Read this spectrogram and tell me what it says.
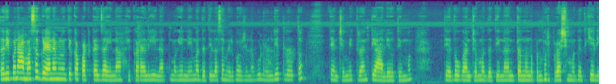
तरी पण आम्हा सगळ्यांना मिळून ते कपाट काय जाईना हे करायला येईनात. मग यांनी मदतीला समीर भाऊजींना बोलवून घेतलं होतं. त्यांचे मित्र आणि ते आले होते मग. त्या दोघांच्या मदतीनं आणि तनूनं पण भरपूर अशी मदत केली.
